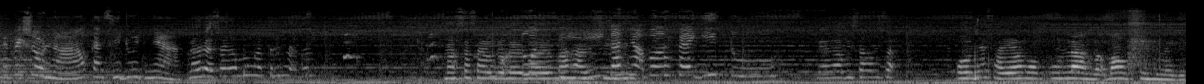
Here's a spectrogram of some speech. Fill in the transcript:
Profesional, kasih duitnya. Nggak ada, saya mau nggak terima kan? Masa saya udah bayar-bayar mahal sih? kan nggak boleh kayak gitu. Ya nggak bisa nggak bisa. Pokoknya saya mau pulang, nggak mau ke sini lagi.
